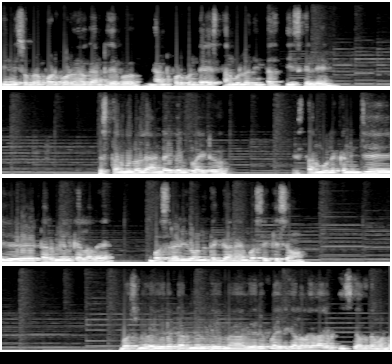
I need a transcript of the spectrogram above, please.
తిని శుభ్రం పడుకోవడమే ఒక గంట సేపు. గంట పడుకుంటే ఇస్తాన్బుల్లో దింపేసి తీసుకెళ్ళి. ఇస్తాన్బుల్లో ల్యాండ్ అయిపోయింది ఫ్లైట్ ఇస్తాన్బుల్ ఇక్కడ నుంచి వేరే టెర్మినల్కి వెళ్ళాలి. బస్సు రెడీగా ఉంది దగ్గరనే. బస్సు ఎక్కేసాం. బస్సు మీద వేరే టెర్మినల్కి వేరే ఫ్లైట్కి వెళ్ళాలి కదా అక్కడ తీసుకెళ్తామంట.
